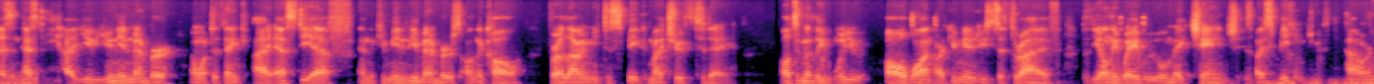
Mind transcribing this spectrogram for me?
As an SEIU union member, I want to thank ISDF and the community members on the call for allowing me to speak my truth today. Ultimately, we all want our communities to thrive, but the only way we will make change is by speaking truth to power.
